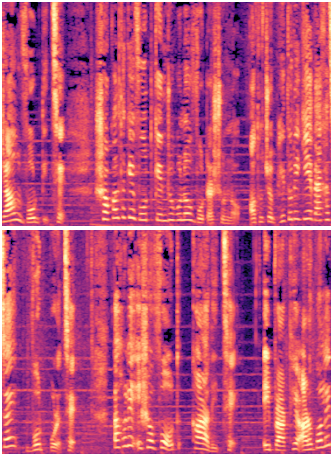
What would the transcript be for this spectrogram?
জাল ভোট দিচ্ছে। সকাল থেকে ভোট কেন্দ্রগুলো ভোটার শূন্য, অথচ ভেতরে গিয়ে দেখা যায় ভোট পড়েছে। তাহলে এসব ভোট কারা দিচ্ছে? এই প্রার্থী আরও বলেন,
